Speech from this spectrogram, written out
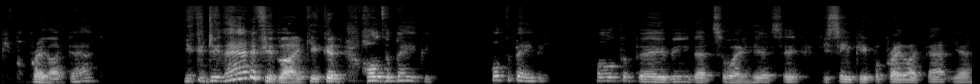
People pray like that. You could do that if you'd like. You could hold the baby. Hold the baby. Hold the baby. That's the way here see? You seen people pray like that? Yeah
